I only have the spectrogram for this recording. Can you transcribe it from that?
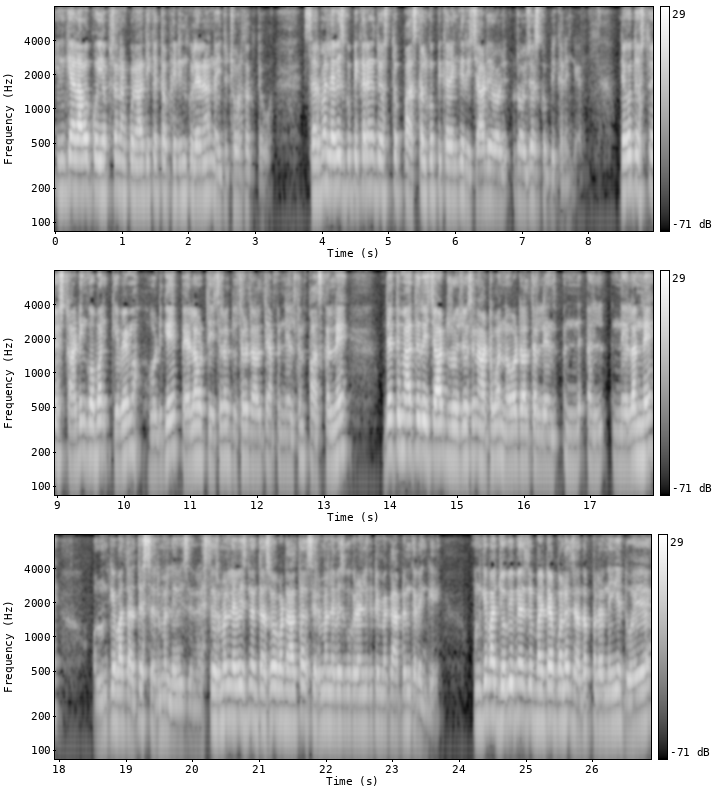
इनके अलावा कोई ऑप्शन आपको ना दिखे तो फिर इनको लेना, नहीं तो छोड़ सकते हो। शर्मा लेविस को पिक करेंगे दोस्तों पास्कल को पिक करेंगे रिचार्ड रोजर्स को पिक करेंगे। देखो दोस्तों स्टार्टिंग ओवर केवेम होडगे पहला और तीसरा, दूसरा डालते हैं यहाँ पर नेल्सन पास्कल ने। देते में आते रिचार्ड रोजर्स ने आठवां, नवा डालता नेलन ने। और उनके बाद आते शर्मन लेविस ने। शर्मन लेविस ने दसवां ओवर डाला था शर्मन लेविस को ग्रैंड लीग टीम में कैप्टन करेंगे। उनके बाद जो भी मैच बैठे प्लेयर ज़्यादा प्लेयर नहीं है, दो ही है,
